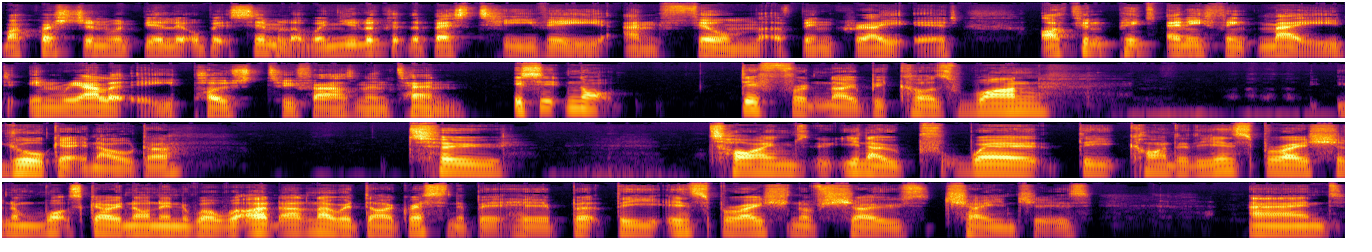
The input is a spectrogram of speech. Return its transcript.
my question would be a little bit similar. When you look at the best TV and film that have been created, I couldn't pick anything made in reality post 2010. Is it not different though? Because one, you're getting older. Two, times you know where the kind of the inspiration and what's going on in the world. I, I know we're digressing a bit here, but the inspiration of shows changes, and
